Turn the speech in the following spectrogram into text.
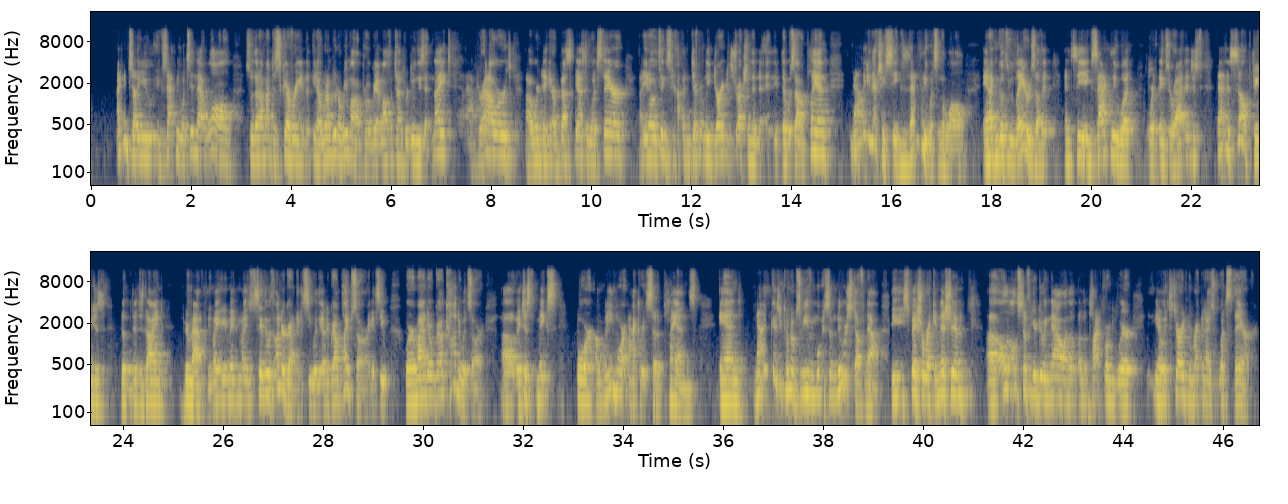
I can tell you exactly what's in that wall so that I'm not discovering it. You know, when I'm doing a remodel program, oftentimes we're doing these at night after hours. Uh, we're taking our best guess at what's there. Uh, you know, things happen differently during construction than that was on a plan. Now I can actually see exactly what's in the wall, and I can go through layers of it and see exactly what where things are at. And just that in itself changes the, the design dramatically. You might, you might say that with underground, I can see where the underground pipes are. I can see where my underground conduits are. Uh, it just makes for a way more accurate set of plans. And now you guys are coming up with some even more, some newer stuff now. The spatial recognition, uh, all, all the stuff that you're doing now on the on the platforms where you know it's starting to recognize what's there.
